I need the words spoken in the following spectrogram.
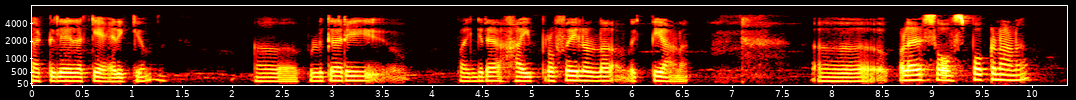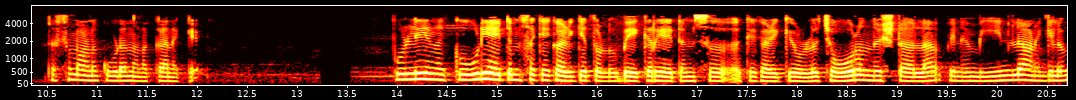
കട്ടിലയിലൊക്കെ ആയിരിക്കും. പുള്ളിക്കാരി ഭയങ്കര ഹൈ പ്രൊഫൈലുള്ള വ്യക്തിയാണ്. വളരെ സോഫ്റ്റ് സ്പോക്കൺ ആണ്. രസമാണ് കൂടെ നടക്കാനൊക്കെ. പുള്ളി കൂടിയ ഐറ്റംസൊക്കെ കഴിക്കത്തുള്ളൂ. ബേക്കറി ഐറ്റംസ് ഒക്കെ കഴിക്കുകയുള്ളൂ. ചോറൊന്നും ഇഷ്ടമല്ല. പിന്നെ മീനിലാണെങ്കിലും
